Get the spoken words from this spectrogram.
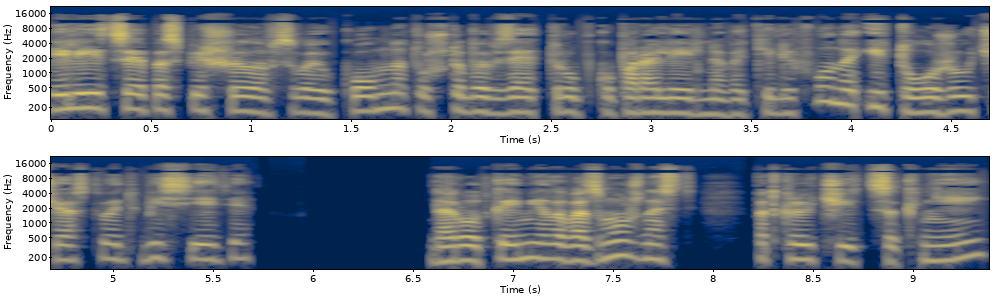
Фелиция поспешила в свою комнату, чтобы взять трубку параллельного телефона и тоже участвовать в беседе. Доротка имела возможность подключиться к ней,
